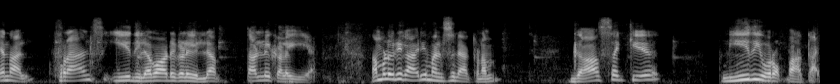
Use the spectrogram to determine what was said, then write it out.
എന്നാൽ ഫ്രാൻസ് ഈ നിലപാടുകളെയെല്ലാം തള്ളിക്കളയുകയാണ്. നമ്മളൊരു കാര്യം മനസ്സിലാക്കണം. ഗാസയ്ക്ക് നീതി ഉറപ്പാക്കാൻ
